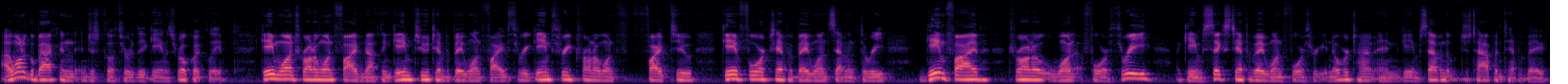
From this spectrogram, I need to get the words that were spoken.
I want to go back and, and just go through the games real quickly. Game one, Toronto won five nothing. Game two, Tampa Bay won five three. Game three, Toronto won five two. Game four, Tampa Bay won seven three. Game five, Toronto won four three. Game six, Tampa Bay won four three in overtime, and game seven that just happened, Tampa Bay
